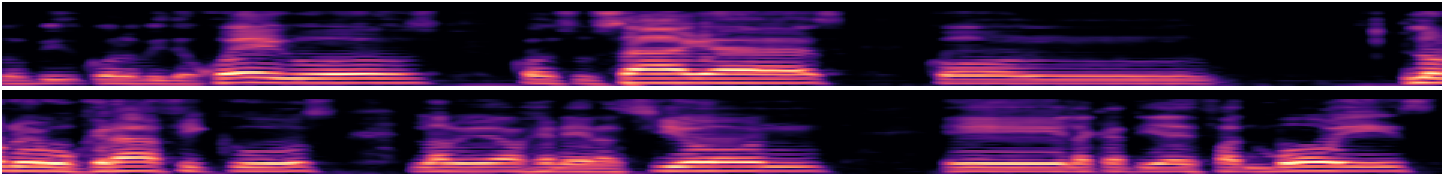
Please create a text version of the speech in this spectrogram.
los, con, los, videojuegos, con sus sagas, con los nuevos gráficos, la nueva generación, eh, la cantidad de fanboys,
